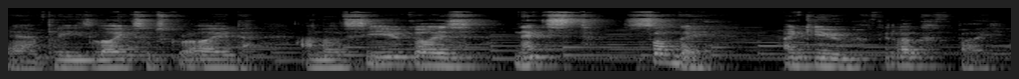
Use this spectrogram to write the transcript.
Um, please like, subscribe, and I'll see you guys next Sunday. Thank you. Good luck. Bye.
